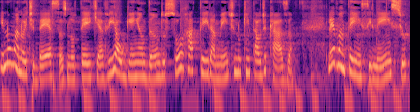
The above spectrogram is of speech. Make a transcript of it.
e numa noite dessas notei que havia alguém andando sorrateiramente no quintal de casa. Levantei em silêncio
